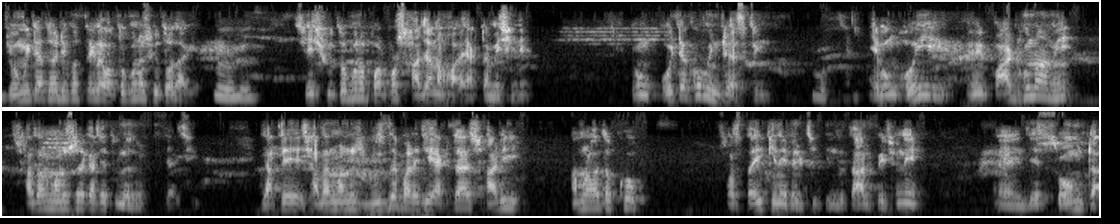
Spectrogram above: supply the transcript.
জমিটা তৈরি করতে গেলে অতগুলো সুতো লাগে। হুম হুম। সেই সুতোগুলো পরপর সাজানো হয় একটা মেশিনে এবং ওইটা খুব ইন্টারেস্টিং আচ্ছা। এবং ওই পার্টগুলো আমি সাধারণ মানুষের কাছে তুলে ধরতে চাইছি। যাতে সাধারণ মানুষ বুঝতে পারে যে একটা শাড়ি আমরা হয়তো খুব সস্তায় কিনে ফেলছি, কিন্তু তার পেছনে যে শ্রমটা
